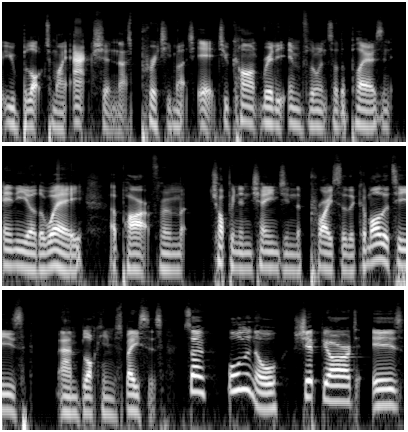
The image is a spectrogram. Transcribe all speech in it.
you blocked my action. That's pretty much it. You can't really influence other players in any other way apart from chopping and changing the price of the commodities and blocking spaces. So, all in all, Shipyard is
